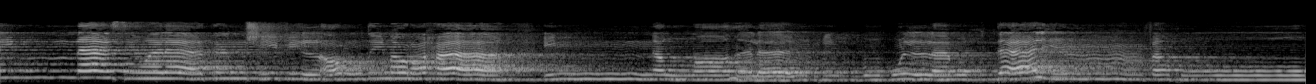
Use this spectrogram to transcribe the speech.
لِلنَّاسِ وَلَا تَمْشِ فِي الْأَرْضِ مَرَحًا ۖ. إِنَّ اللَّهَ لَا يُحِبُّ كُلَّ مُخْتَالٍ فَخُورٍ.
